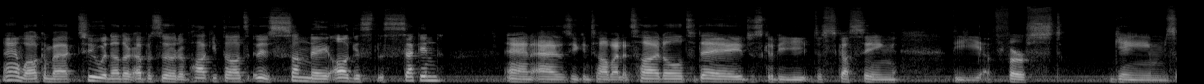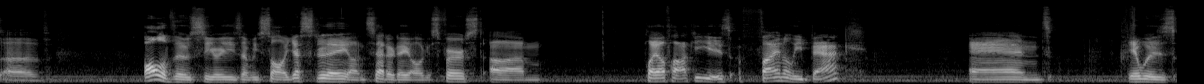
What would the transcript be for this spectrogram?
And welcome back to another episode of Hockey Thoughts. It is Sunday, August the 2nd, and as you can tell by the title, today just going to be discussing the first games of all of those series that we saw yesterday on Saturday, August 1st. Um, playoff hockey is finally back, and it was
